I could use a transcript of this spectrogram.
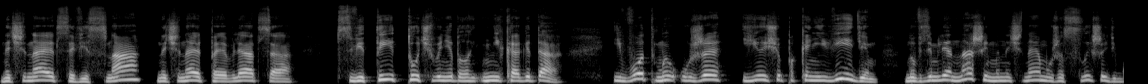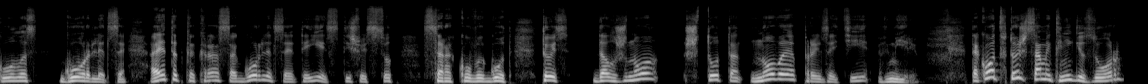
начинается весна, начинает появляться цветы, то, чего не было никогда. И вот мы уже ее еще пока не видим, но в земле нашей мы начинаем уже слышать голос горлицы. А этот как раз, а горлица это и есть 1840 год. То есть должно что-то новое произойти в мире. Так вот, в той же самой книге Зор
